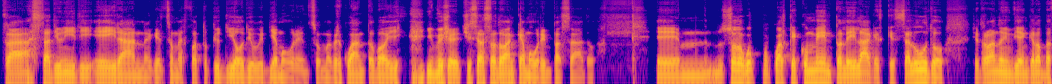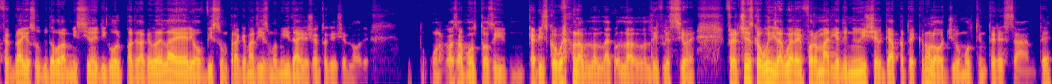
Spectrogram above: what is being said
tra Stati Uniti e Iran che insomma è fatto più di odio che di amore insomma per quanto poi invece ci sia stato anche amore in passato ehm, solo qualche commento lei là che, che saluto cioè, trovandomi in via Engelob a febbraio subito dopo la missione di colpa della caduta dell'aereo ho visto un pragmatismo militare di 110 lode una cosa molto sì, capisco la, la, la, la, riflessione. Francesco quindi la guerra informatica diminuisce il gap tecnologico molto interessante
